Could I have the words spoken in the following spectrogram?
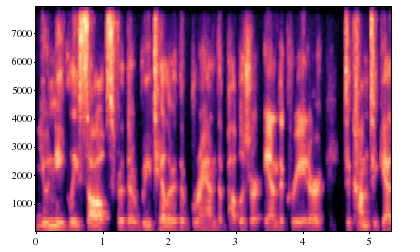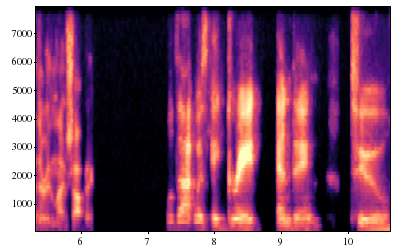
uniquely solves for the retailer, the brand, the publisher, and the creator to come together in live shopping. Well, that was a great ending to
